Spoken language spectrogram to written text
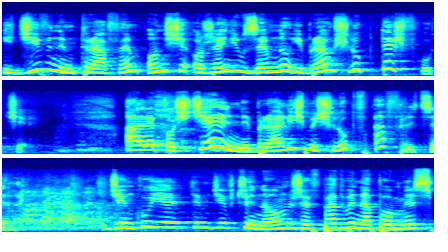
i dziwnym trafem on się ożenił ze mną i brał ślub też w Hucie. Ale kościelny braliśmy ślub w Afryce. Dziękuję tym dziewczynom, że wpadły na pomysł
